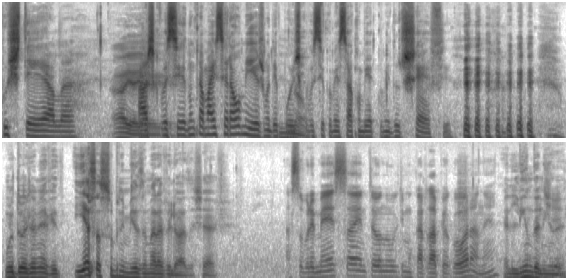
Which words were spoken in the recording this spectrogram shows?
costela. Ai, ai, Acho ai, que você nunca mais será o mesmo depois Não. que você começar a comer a comida do chefe. Mudou já a minha vida. E essa sobremesa maravilhosa, chefe? A sobremesa entrou no último cardápio agora, né? É linda, Gente, linda.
